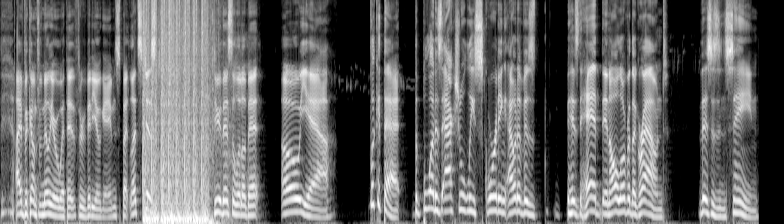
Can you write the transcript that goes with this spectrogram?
I've become familiar with it through video games. But let's just do this a little bit. Oh yeah. Look at that. The blood is actually squirting out of his his head and all over the ground. This is insane.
